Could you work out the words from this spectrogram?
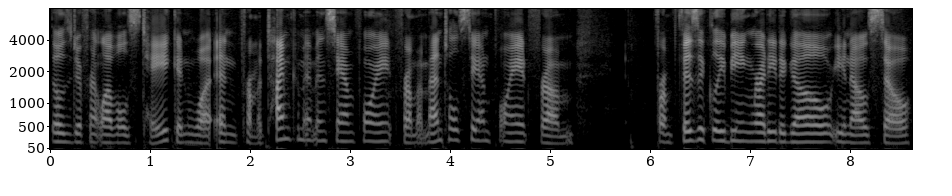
those different levels take and what and from a time commitment standpoint, from a mental standpoint, from from physically being ready to go, you know, so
